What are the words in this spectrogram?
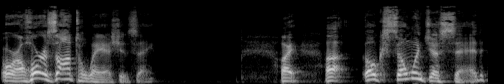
or a horizontal way, I should say. All right. Uh, oh, someone just said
